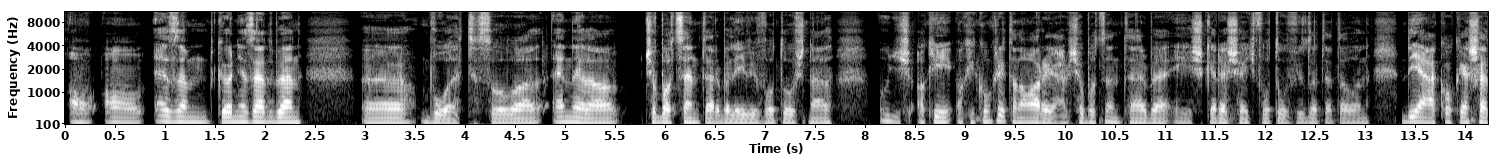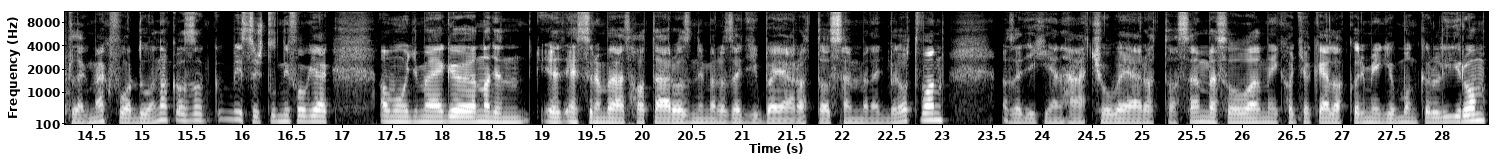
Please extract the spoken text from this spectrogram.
a, a, ezen környezetben ö, volt, szóval ennél a Csaba Centerbe lévő fotósnál úgyis, aki, aki konkrétan arra jár Csaba Centerbe, és keres egy fotófüzletet, ahol diákok esetleg megfordulnak, azok biztos tudni fogják, amúgy meg nagyon egyszerűen be lehet határozni, mert az egyik bejárattal szemben egyből ott van, az egyik ilyen hátsó bejárattal szembe, szóval még hogyha kell, akkor még jobban körülírom.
